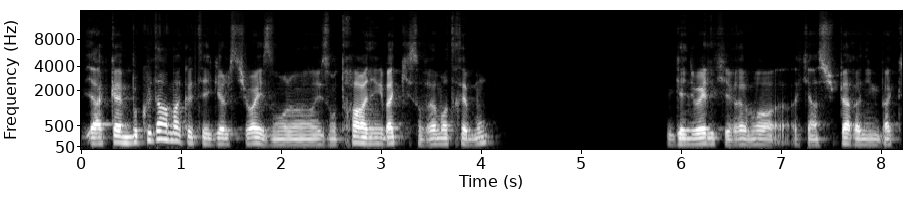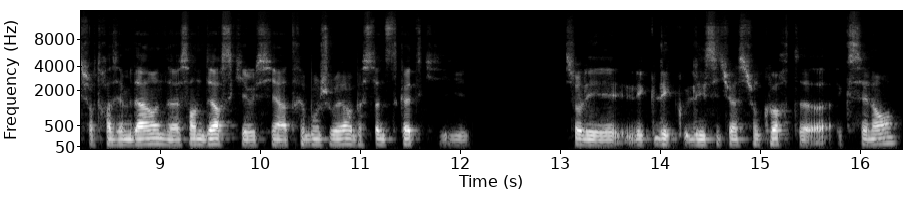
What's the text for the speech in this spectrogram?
Il y a quand même beaucoup d'armes hein, côté Eagles, tu vois. Ils ont, ils ont trois running backs qui sont vraiment très bons. Gainwell qui est vraiment qui est un super running back sur troisième down. euh, Sanders qui est aussi un très bon joueur. Boston Scott qui, sur les, les, situations courtes, euh, excellent.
